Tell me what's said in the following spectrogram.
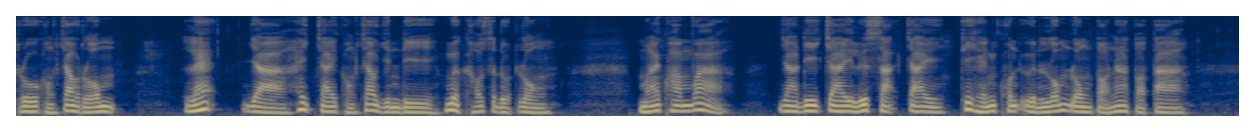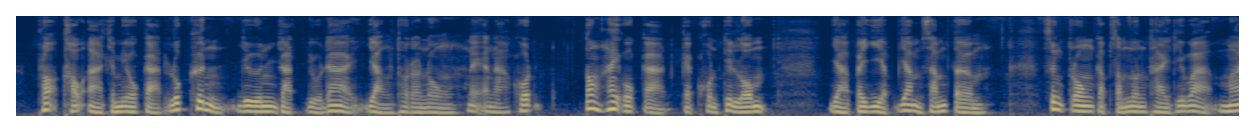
ตรูของเจ้าล้ม และอย่าให้ใจของเจ้ายินดีเมื่อเขาสะดุดลง หมายความว่า อย่าดีใจหรือสะใจที่เห็นคนอื่นล้มลงต่อหน้าต่อตา เพราะเขาอาจจะมีโอกาสลุกขึ้น ยืนหยัดอยู่ได้อย่างทรนงในอนาคต ต้องให้โอกาสแก่คนที่ล้ม อย่าไปเหยียบย่ำซ้ำเติม ซึ่งตรงกับสำนวนไทยที่ว่าไม้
